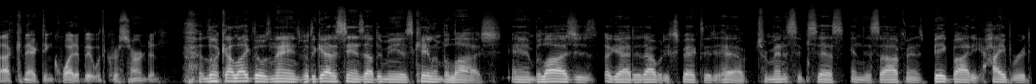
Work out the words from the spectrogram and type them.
uh, connecting quite a bit with Chris Herndon. Look, I like those names, but the guy that stands out to me is Kalen Ballage. And Ballage is a guy that I would expect to have tremendous success in this offense. Big body, hybrid,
